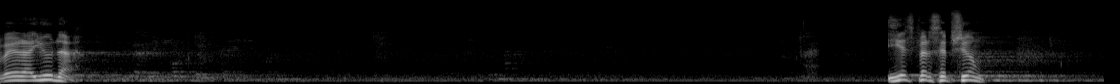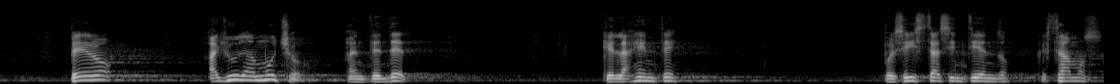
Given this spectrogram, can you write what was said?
A ver, hay una. Y es percepción, pero ayuda mucho a entender que la gente pues sí está sintiendo que estamos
